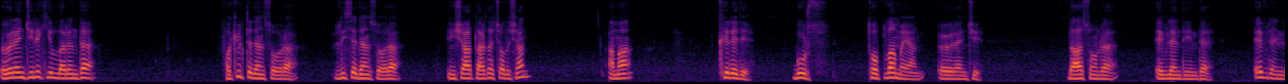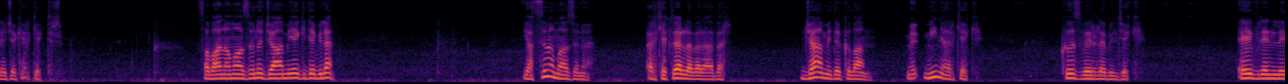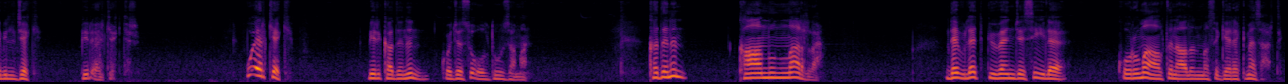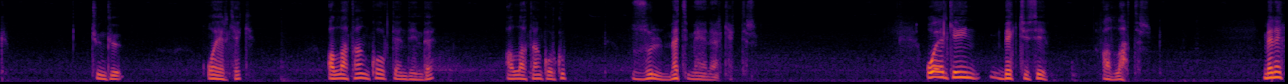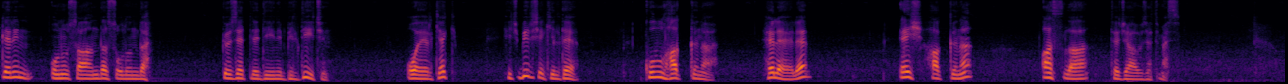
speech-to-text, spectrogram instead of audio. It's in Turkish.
öğrencilik yıllarında fakülteden sonra liseden sonra inşaatlarda çalışan ama kredi, burs toplamayan öğrenci daha sonra evlendiğinde evlenilecek erkektir. Sabah namazını camiye gidebilen, yatsı namazını erkeklerle beraber camide kılan mümin erkek kız verilebilecek, evlenilebilecek bir erkektir. Bu erkek bir kadının kocası olduğu zaman kadının kanunlarla devlet güvencesiyle koruma altına alınması gerekmez artık. Çünkü o erkek Allah'tan kork dendiğinde Allah'tan korkup zulmetmeyen erkektir. O erkeğin bekçisi Allah'tır. Meleklerin onu sağında solunda gözetlediğini bildiği için o erkek hiçbir şekilde kul hakkına hele hele eş hakkına asla tecavüz etmez.''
